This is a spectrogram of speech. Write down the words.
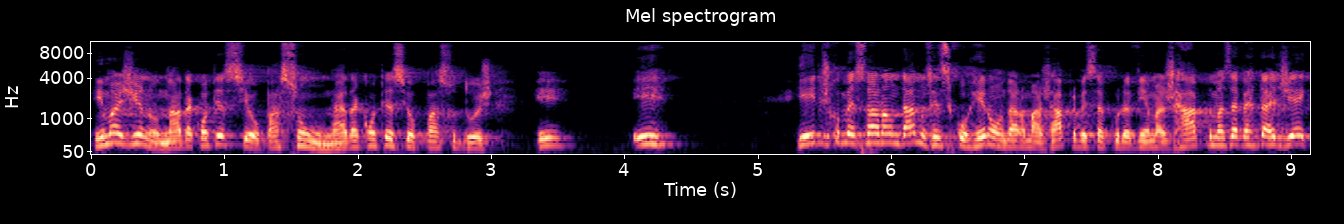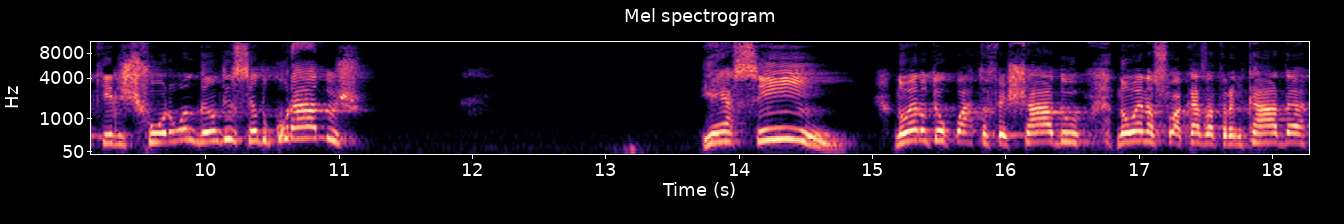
Imaginam, nada aconteceu. Passo um, nada aconteceu. Passo dois. E, e. E eles começaram a andar, não sei se correram andaram mais rápido, para ver se a cura vinha mais rápido, mas a verdade é que eles foram andando e sendo curados. E é assim. Não é no teu quarto fechado, não é na sua casa trancada,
